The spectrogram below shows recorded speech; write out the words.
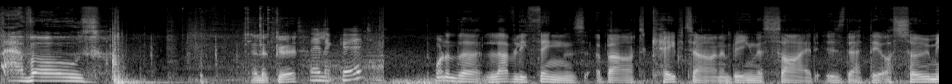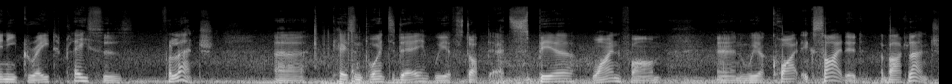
Avos! They look good. They look good. One of the lovely things about Cape Town and being this side is that there are so many great places for lunch. Uh, case in point today, we have stopped at Spier Wine Farm and we are quite excited about lunch.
